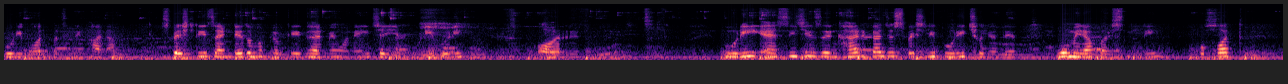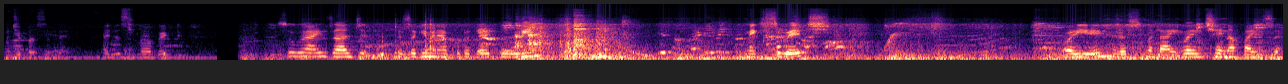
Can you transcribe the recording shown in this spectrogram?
पूड़ी बहुत पसंद है खाना। स्पेशली संडे तो हम लोग के घर में होना ही चाहिए पूड़ी पूड़ी और पूड़ी ऐसी चीज़, घर का जो स्पेशली पूरी छोले होते हैं, वो मेरा पर्सनली बहुत मुझे पसंद है। I just love it so guys आज जैसा कि मैंने आपको बताया, पूरी मिक्स वेज और ये रसमलाई, वही छेना पाइस है।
